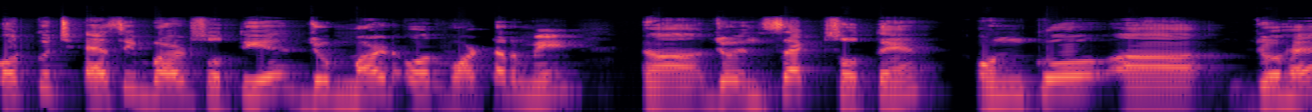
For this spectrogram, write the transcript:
और कुछ ऐसी बर्ड्स होती है जो मड और वाटर में जो इंसेक्ट्स होते हैं उनको जो है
